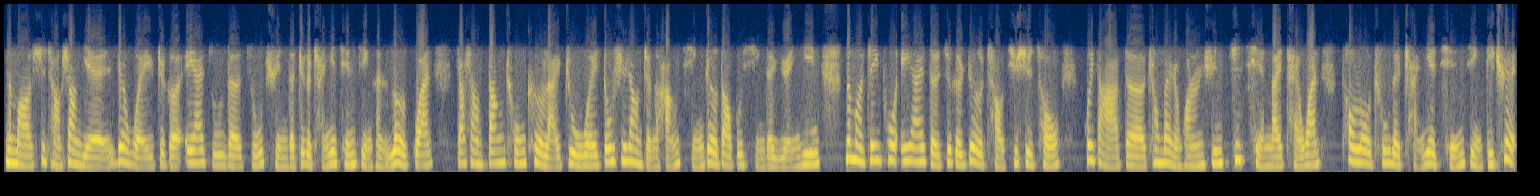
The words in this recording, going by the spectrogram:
那么市场上。也认为这个 AI 族的族群的这个产业前景很乐观，加上当冲客来助威，都是让整个行情热到不行的原因。那么这一波 AI 的这个热潮，其实从辉达的创办人黄仁勋之前来台湾透露出的产业前景，的确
